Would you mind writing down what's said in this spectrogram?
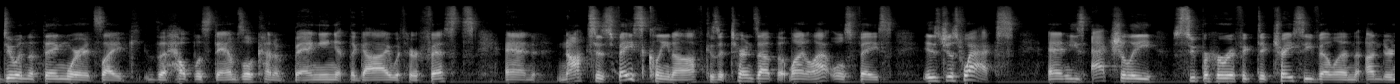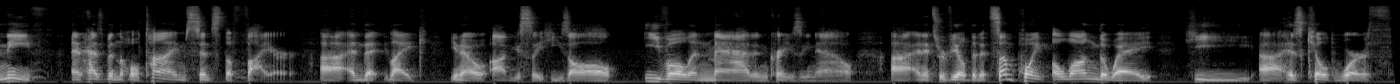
doing the thing where it's like the helpless damsel kind of banging at the guy with her fists and knocks his face clean off because it turns out that Lionel Atwill's face is just wax and he's actually super horrific Dick Tracy villain underneath and has been the whole time since the fire. Uh, and that like you know obviously he's all evil and mad and crazy now. Uh, and it's revealed that at some point along the way he uh, has killed Worth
